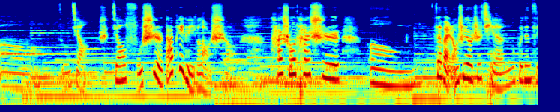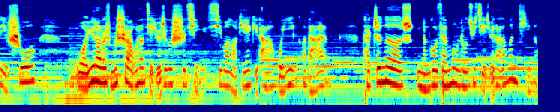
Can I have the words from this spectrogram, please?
嗯，怎么讲，是教服饰搭配的一个老师啊。他说他是，嗯，在晚上睡觉之前会跟自己说，我遇到了什么事儿，我想解决这个事情，希望老天爷给他回应和答案。他真的是能够在梦中去解决他的问题呢。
